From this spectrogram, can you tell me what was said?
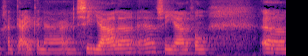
gaan kijken naar uh, signalen. Hè, signalen van Ehm,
